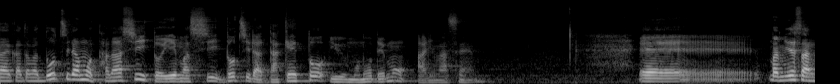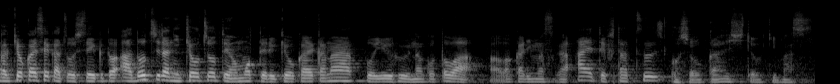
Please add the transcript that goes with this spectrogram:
え方はどちらも正しいと言えますしどちらだけというものでもありません。えー、まあ、皆さんが教会生活をしていくとあどちらに協調点を持っている教会かなというふうなことは分かりますがあえて2つご紹介しておきます。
